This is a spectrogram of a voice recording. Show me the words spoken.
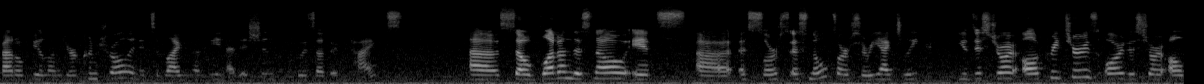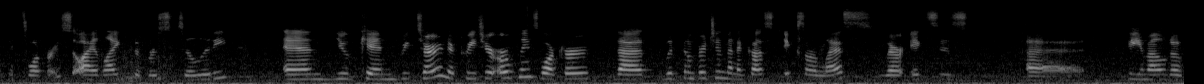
battlefield under your control, and it's a black zombie in addition to its other types. Uh, so blood on the snow, it's uh, a a snow sorcery actually. You destroy all creatures or destroy all planeswalkers. So I like the versatility, and you can return a creature or planeswalker that with converted mana cost X or less, where X is uh, the amount of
